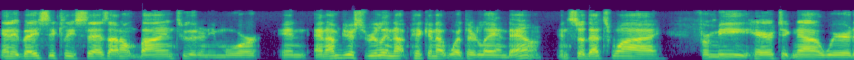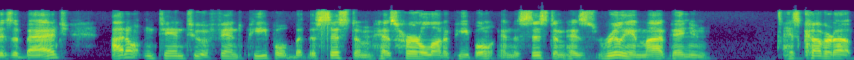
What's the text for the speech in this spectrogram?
and it basically says i don't buy into it anymore. And and i'm just really not picking up what they're laying down. And so that's why for me heretic now I wear it as a badge i don't intend to offend people but the system has hurt a lot of people and the system has really in my opinion has covered up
